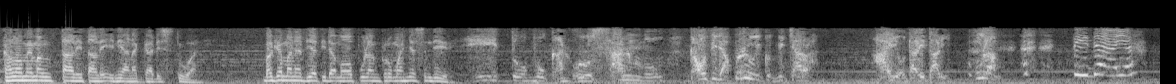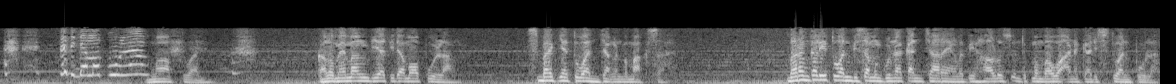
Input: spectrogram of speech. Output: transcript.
Kalau memang tali-tali ini anak gadis Tuan, bagaimana dia tidak mau pulang ke rumahnya sendiri? Itu bukan urusanmu. Kau tidak perlu ikut bicara. Ayo tali-tali, pulang. Tidak, Ayah. Saya tidak mau pulang. Maaf, Tuan. Kalau memang dia tidak mau pulang, sebaiknya Tuan jangan memaksa. Barangkali Tuan bisa menggunakan cara yang lebih halus untuk membawa anak gadis Tuan pulang.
